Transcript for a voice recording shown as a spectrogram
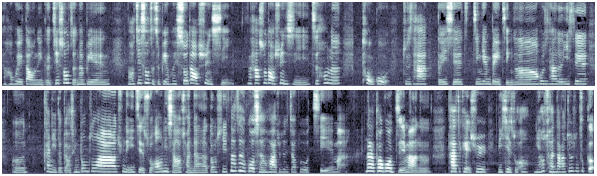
然后会到那个接收者那边。然后接收者这边会收到讯息，那他收到讯息之后呢，透过就是他的一些经验背景啊，或者他的一些呃看你的表情动作啊，去理解说哦你想要传达的东西。那这个过程的话就是叫做解码。那透过解码呢，他就可以去理解说哦你要传达就是这个，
